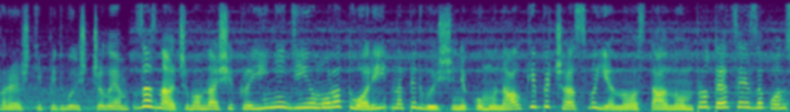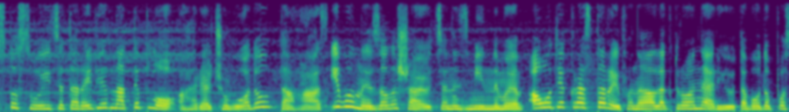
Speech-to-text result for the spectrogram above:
врешті підвищили. Зазначимо, в нашій країні діє мораторій на підвищення комуналки під час воєнного стану. Проте цей закон стосується тарифів на тепло, гарячу воду та газ, і вони залишаються незмінними. А от якраз тарифи на електроенергію та водопостачання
